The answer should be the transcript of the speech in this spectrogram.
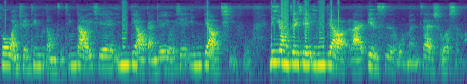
说完全听不懂，只听到一些音调，感觉有一些音调起伏，利用这些音调来辨识我们在说什么。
